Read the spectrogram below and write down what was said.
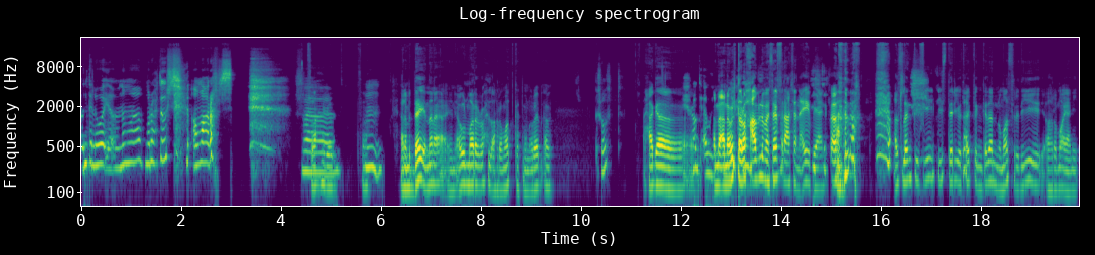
فأنت اللي هو أنا ما ما رحتوش أو ما أعرفش. ف صح جدا صح. مم. أنا متضايق إن أنا يعني أول مرة أروح الأهرامات كانت من قريب قوي شفت؟ حاجة إحراج قوي أنا أنا يعني قلت أروح إحراج قبل ما أسافر عشان عيب يعني أصل انت في في stereotyping كده ان مصر دي أهرامات يعني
